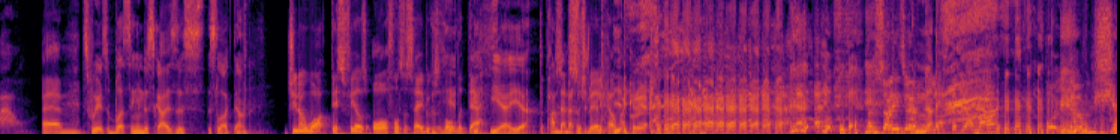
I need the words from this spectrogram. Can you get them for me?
Wow. Um, It's weird. It's a blessing in disguise, this this lockdown. Do you know what? This feels awful to say because of all the death. Yeah, yeah. The pandemic has really helped my career. I'm sorry to everyone No. lost their grandma, but you know, she,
